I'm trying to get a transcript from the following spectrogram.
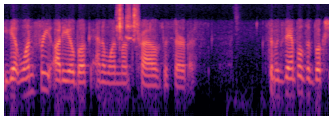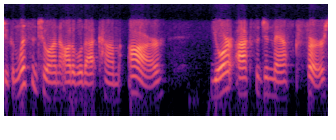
you get one free audiobook and a one month trial of the service. Some examples of books you can listen to on audible.com are Your Oxygen Mask First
